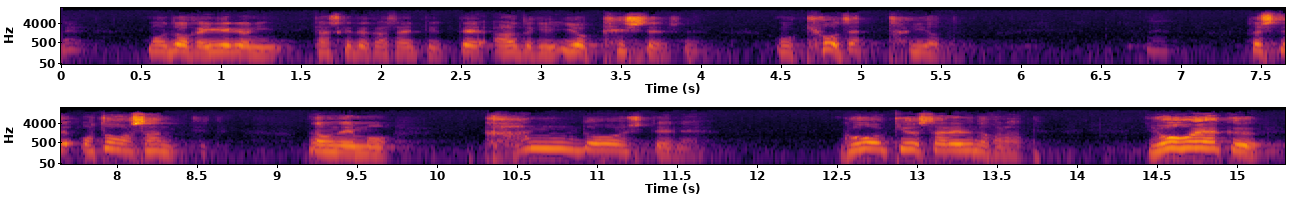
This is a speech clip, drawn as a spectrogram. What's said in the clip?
ね、もうどうか言えるように助けてくださいって言って、あの時意を決してですね、もう今日絶対言おうと。ね、そしてお父さんって言って。なので、もう感動してね、号泣されるのかなって。ようやく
